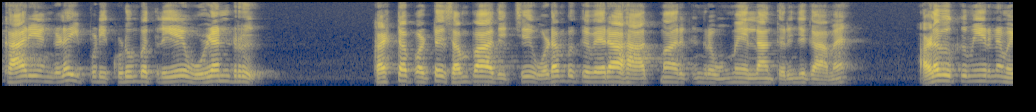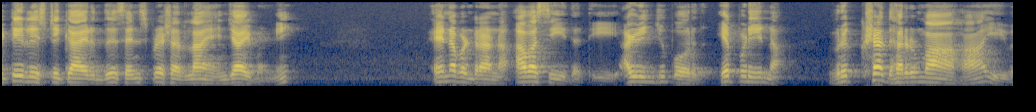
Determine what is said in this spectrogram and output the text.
காரியங்களை இப்படி குடும்பத்திலேயே உழன்று கஷ்டப்பட்டு சம்பாதிச்சு உடம்புக்கு வேறாக ஆத்மா இருக்குங்கிற உண்மையெல்லாம் தெரிஞ்சுக்காம அளவுக்கு மீறின மெட்டீரியலிஸ்டிக்காக இருந்து சென்ஸ் ப்ரெஷர்லாம் என்ஜாய் பண்ணி என்ன பண்ணுறான்னா அவசீததி அழிஞ்சு போகிறது எப்படின்னா விரக்ஷ தர்மாக இவ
